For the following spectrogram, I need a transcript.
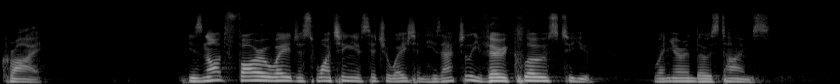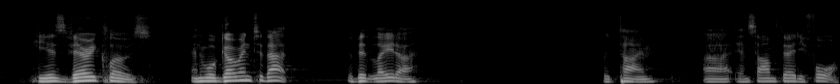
cry. He's not far away just watching your situation. He's actually very close to you when you're in those times. He is very close. And we'll go into that a bit later with time uh, in Psalm 34.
